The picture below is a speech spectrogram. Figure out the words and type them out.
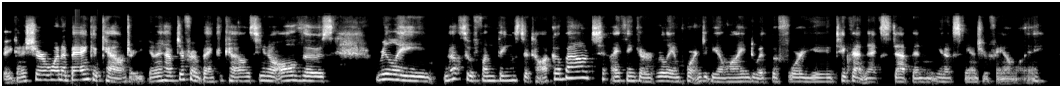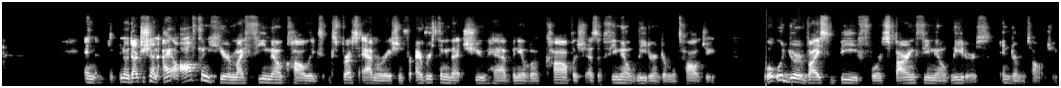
you going to share one a bank account? Are you going to have different bank accounts? You know, all those really not so fun things to talk about, I think are really important to be aligned with before you take that next step and, you know, expand your family. And you know, Dr. Chen, I often hear my female colleagues express admiration for everything that you have been able to accomplish as a female leader in dermatology. What would your advice be for aspiring female leaders in dermatology?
